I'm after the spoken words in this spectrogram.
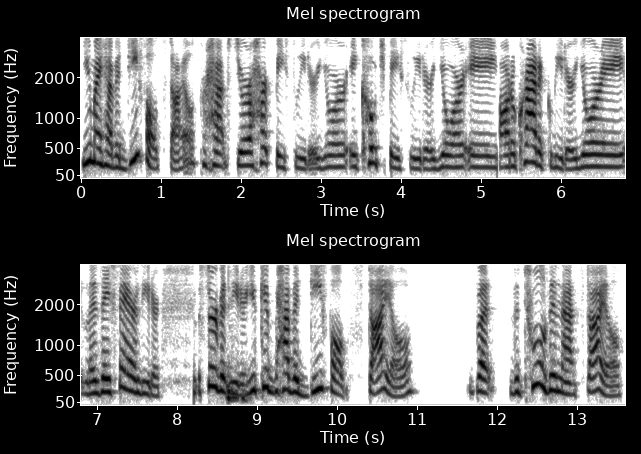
You might have a default style. Perhaps you're a heart-based leader you're a coach-based leader you're a autocratic leader you're a laissez-faire leader servant leader. Mm-hmm. You could have a default style but the tools in that style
